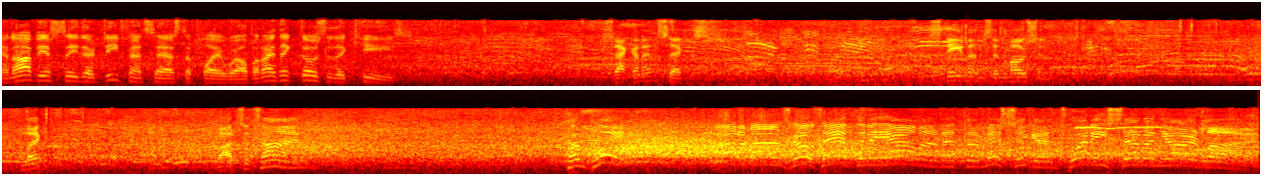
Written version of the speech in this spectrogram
And obviously their defense has to play well, but I think those are the keys. Second and six. Stevens in motion. Flick Lots of time. Complete. Out of bounds goes Anthony Allen at the Michigan 27-yard line.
